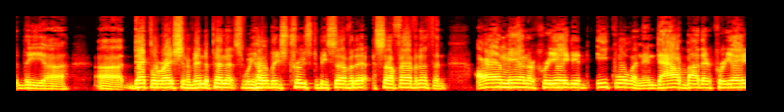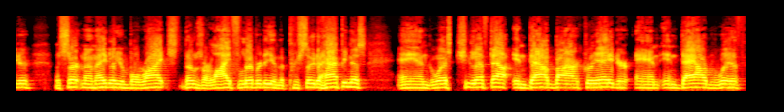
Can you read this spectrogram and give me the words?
the uh, uh, Declaration of Independence. We hold these truths to be self evident, and all men are created equal and endowed by their Creator with certain unalienable rights. Those are life, liberty, and the pursuit of happiness. And what she left out, endowed by our Creator and endowed with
